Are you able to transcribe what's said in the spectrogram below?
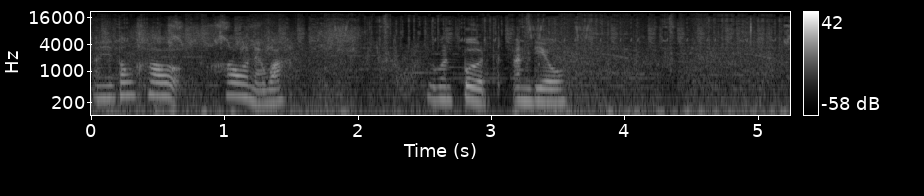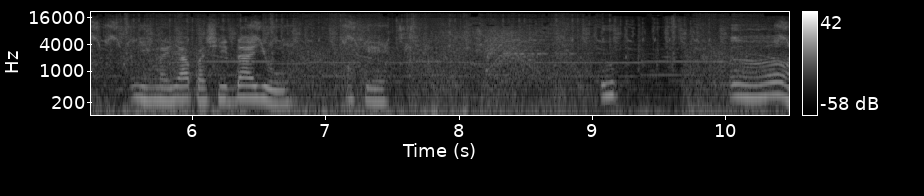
อันนี้ต้องเข้าเข้าไหนวะหรือมันเปิดอันเดียว ยิงระยะประชิดได้อยู่ โอเคอึ๊บเออ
